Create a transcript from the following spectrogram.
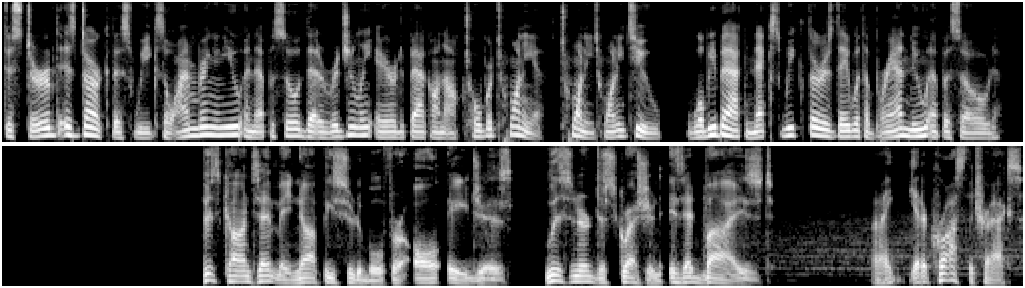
Disturbed is dark this week, so I'm bringing you an episode that originally aired back on October 20th, 2022. We'll be back next week Thursday with a brand new episode. This content may not be suitable for all ages. Listener discretion is advised. I get across the tracks,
